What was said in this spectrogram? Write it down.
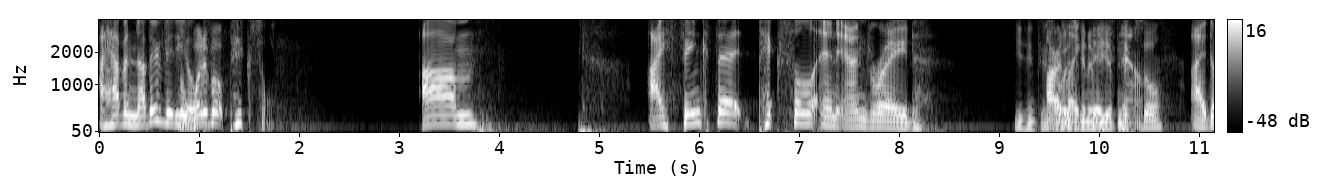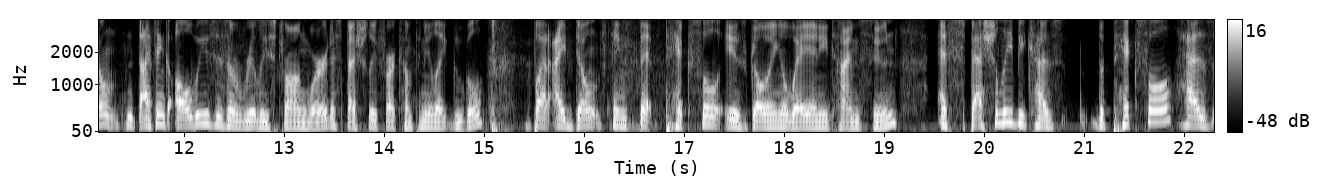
I have another video. But what about Pixel? um? I think that Pixel and Android You think there's always like going to be a now. Pixel? I don't. I think always is a really strong word, especially for a company like Google. but I don't think that Pixel is going away anytime soon, especially because the Pixel has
